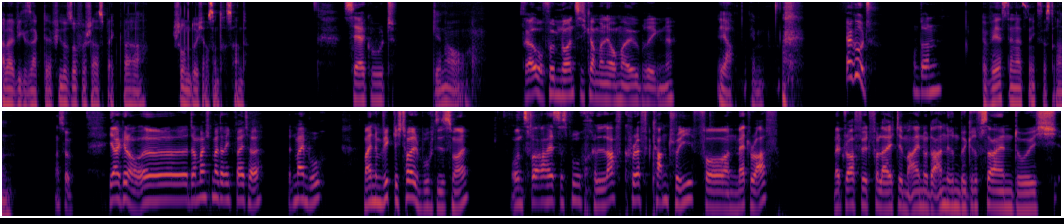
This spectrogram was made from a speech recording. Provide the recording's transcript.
Aber wie gesagt, der philosophische Aspekt war schon durchaus interessant. sehr gut. Genau. 3,95 Euro kann man ja auch mal übrigen, ne? Ja, eben. Ja, gut. Und dann. Wer ist denn als nächstes dran? Achso. Ja, genau. Äh, dann mach ich mal direkt weiter mit meinem Buch. Meinem wirklich tollen Buch dieses Mal. Und zwar heißt das Buch Lovecraft Country von Matt Ruff. Matt Ruff wird vielleicht dem einen oder anderen Begriff sein durch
